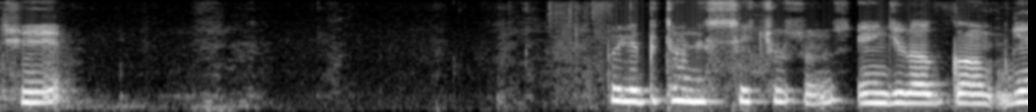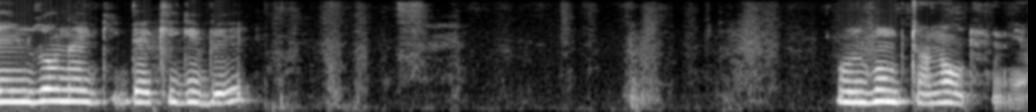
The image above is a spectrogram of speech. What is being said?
şeyi. Böyle bir tane seçiyorsunuz. Angela Gum. Gamezone'daki gibi. Uygun bir tane olsun ya.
